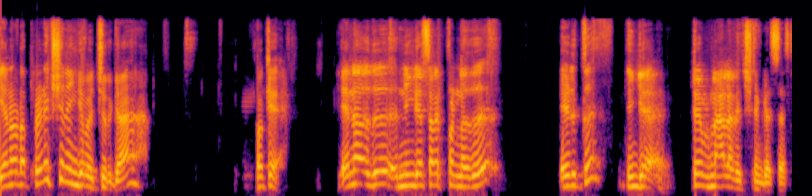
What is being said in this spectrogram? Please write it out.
என்னோட ப்ரெடிக்ஷன் இங்க வச்சிருக்கேன். ஓகே என்னது? நீங்க செலக்ட் பண்ணது. எடுத்து இங்க. டேபிள் மேல வச்சிருங்க சார்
